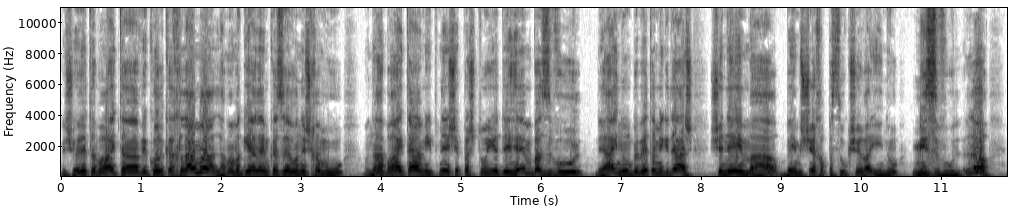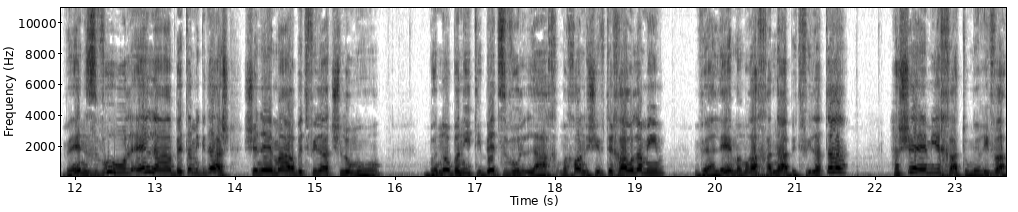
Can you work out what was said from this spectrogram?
ושואלת הברייתא, וכל כך למה? למה מגיע להם כזה עונש חמור? עונה הברייתא, מפני שפשטו ידיהם בזבול, דהיינו בבית המקדש, שנאמר, בהמשך הפסוק שראינו, מזבול לא, ואין זבול אלא בית המקדש, שנאמר בתפילת שלמה, בנו בניתי בית זבול לך, מכון לשבטך עולמים, ועליהם אמרה חנה בתפילתה, השם יחתו מריביו.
